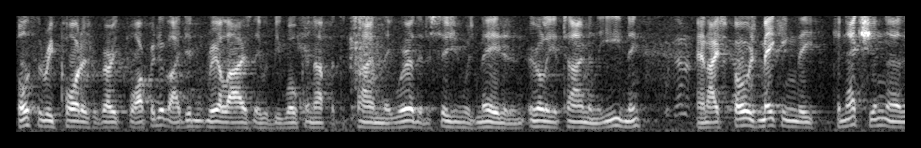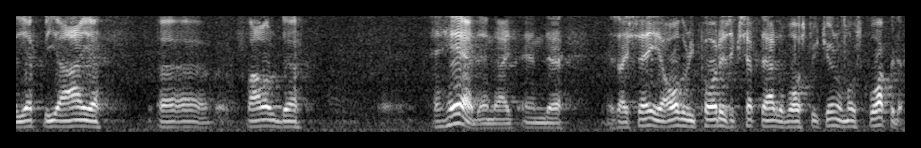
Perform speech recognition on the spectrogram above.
both the reporters were very cooperative. I didn't realize they would be woken up at the time they were. The decision was made at an earlier time in the evening. And I suppose making the connection, uh, the FBI uh, uh, followed uh, ahead. And, I, and uh, as I say, all the reporters, except that of the Wall Street Journal, most cooperative.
